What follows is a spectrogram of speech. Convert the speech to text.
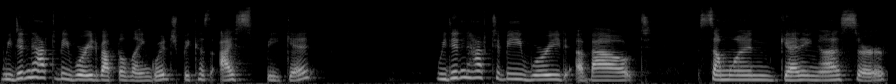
we didn't have to be worried about the language because I speak it. We didn't have to be worried about someone getting us or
